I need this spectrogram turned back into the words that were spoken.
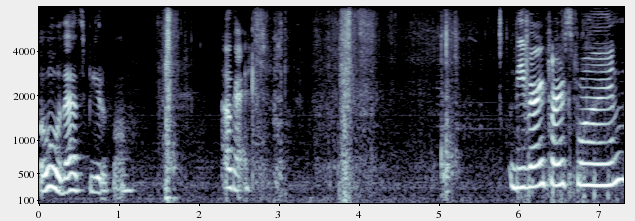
Oh, that's beautiful. Okay, the very first one,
